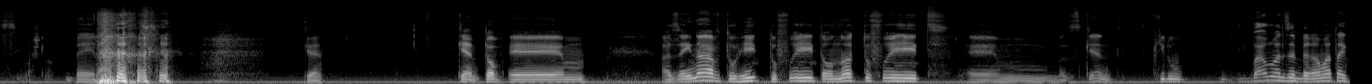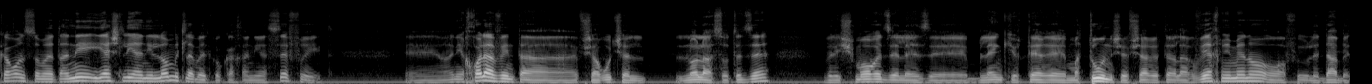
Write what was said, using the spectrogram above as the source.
סימה שלו. בייל. כן. כן, טוב. Um, אז עינב, to hit, to free hit or not to free hit. Um, אז כן, כאילו, דיברנו על זה ברמת העיקרון, זאת אומרת, אני, יש לי, אני לא מתלבט כל כך, אני אעשה hit. Uh, אני יכול להבין את האפשרות של לא לעשות את זה, ולשמור את זה לאיזה בלנק יותר uh, מתון, שאפשר יותר להרוויח ממנו, או אפילו לדאבל.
